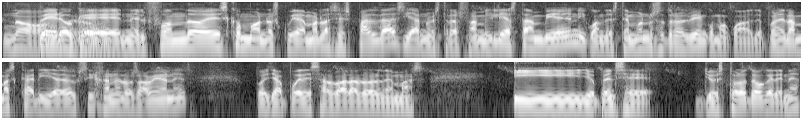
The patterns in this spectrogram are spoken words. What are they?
No, pero, pero- que en el fondo es como nos cuidamos las espaldas y a nuestras familias también, y cuando estemos nosotros bien, como cuando te pones la mascarilla de oxígeno en los aviones, pues ya puedes salvar a los demás. Y yo pensé, yo esto lo tengo que tener.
